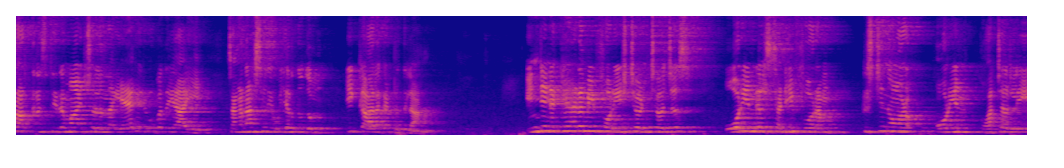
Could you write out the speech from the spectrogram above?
പ്രാർത്ഥന സ്ഥിരമായി ചൊല്ലുന്ന ഏകരൂപതയായി ചങ്ങനാശ്ശേരി ഉയർന്നതും ഈ കാലഘട്ടത്തിലാണ്. Indian academy for eastern churches oriental study forum Christian orient quarterly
